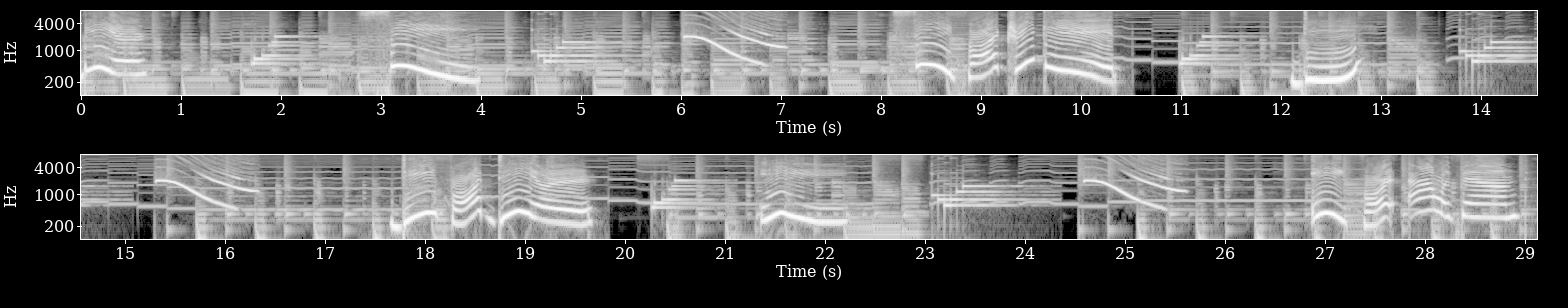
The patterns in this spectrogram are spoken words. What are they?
beer. C. C for cricket. D. D for deer. E. E for elephant.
